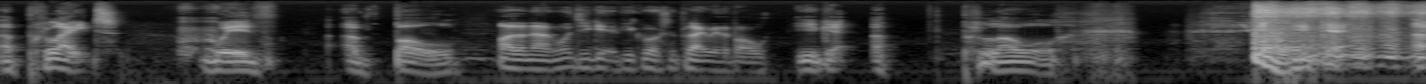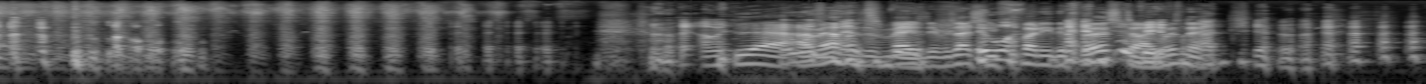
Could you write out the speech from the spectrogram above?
a plate with a bowl? I don't know. What do you get if you cross the plate with a bowl? You get a plowel. you get a plowel. I mean, Yeah, it I mean, that meant was to be- amazing. It was actually wa- funny the meant first to be time, a wasn't it? bad joke.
